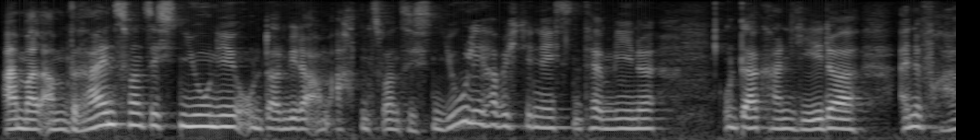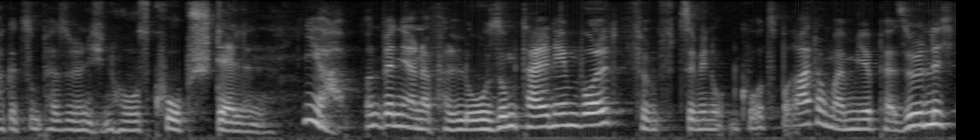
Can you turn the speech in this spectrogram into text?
einmal am 23. Juni und dann wieder am 28. Juli habe ich die nächsten Termine. Und da kann jeder eine Frage zum persönlichen Horoskop stellen. Ja, und wenn ihr an der Verlosung teilnehmen wollt, 15 Minuten Kurzberatung bei mir persönlich,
